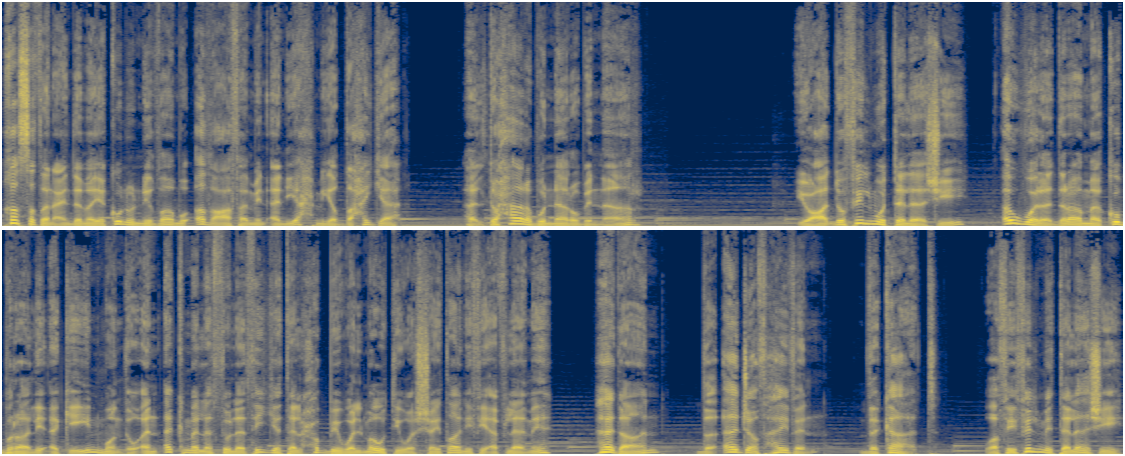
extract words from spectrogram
خاصة عندما يكون النظام أضعف من أن يحمي الضحية. هل تحارب النار بالنار؟ يعد فيلم التلاشي أول دراما كبرى لأكين منذ أن أكمل ثلاثية الحب والموت والشيطان في أفلامه هدان The Edge of Haven The Cat. وفي فيلم التلاشي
